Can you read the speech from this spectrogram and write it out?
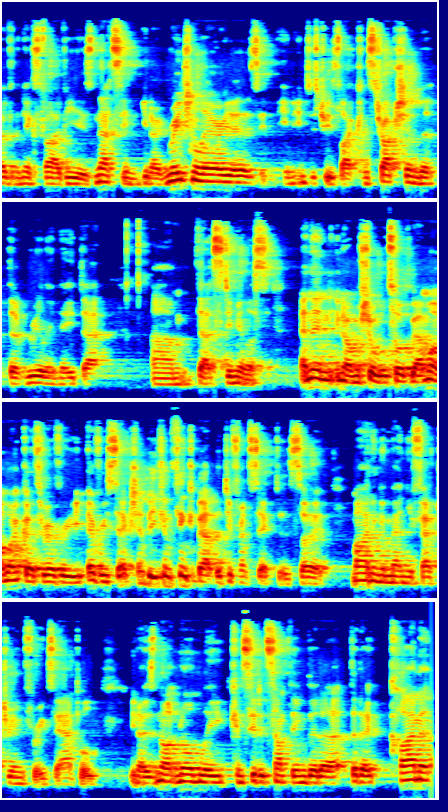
over the next five years. And that's in you know regional areas, in, in industries like construction that, that really need that um, that stimulus. And then you know I'm sure we'll talk about. Well, I won't go through every every section, but you can think about the different sectors. So mining and manufacturing, for example, you know is not normally considered something that a that a climate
